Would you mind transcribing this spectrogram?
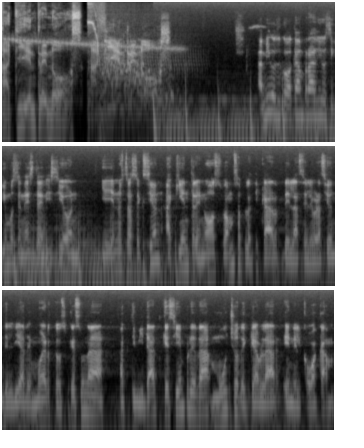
Aquí entre nos. Aquí entre nos. Amigos de Covacam Radio, seguimos en esta edición y en nuestra sección Aquí entre nos vamos a platicar de la celebración del Día de Muertos, que es una actividad que siempre da mucho de qué hablar en el Covacam.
